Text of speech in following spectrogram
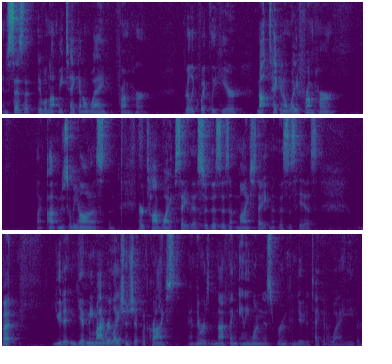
And it says that it will not be taken away from her. Really quickly here, not taken away from her. Like, I'm just going to be honest. And I heard Todd White say this, so this isn't my statement, this is his. But you didn't give me my relationship with Christ, and there is nothing anyone in this room can do to take it away either.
